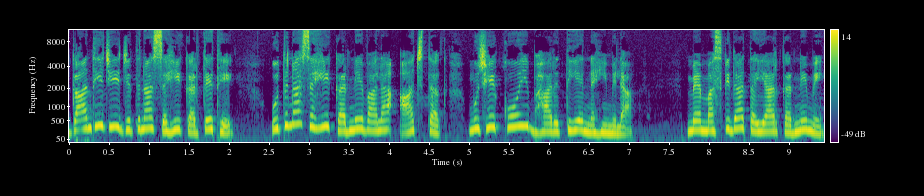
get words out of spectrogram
गांधी जी जितना सही करते थे, उतना सही करने वाला आज तक मुझे कोई भारतीय नहीं मिला। मैं मसविदा तैयार करने में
